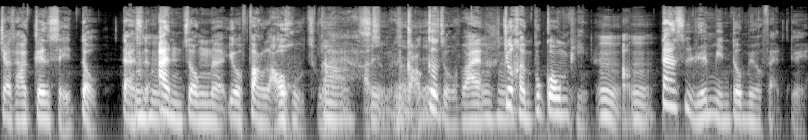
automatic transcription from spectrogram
叫他跟谁斗，但是暗中呢又放老虎出来啊什么的，搞各种方案就很不公平。嗯嗯，但是人民都没有反对。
